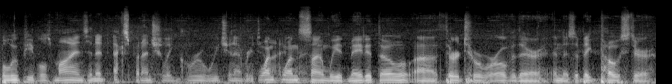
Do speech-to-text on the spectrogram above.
blew people's minds, and it exponentially grew each and every time. One, one right? time we had made it though, uh, third tour we're over there, and there's a big poster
